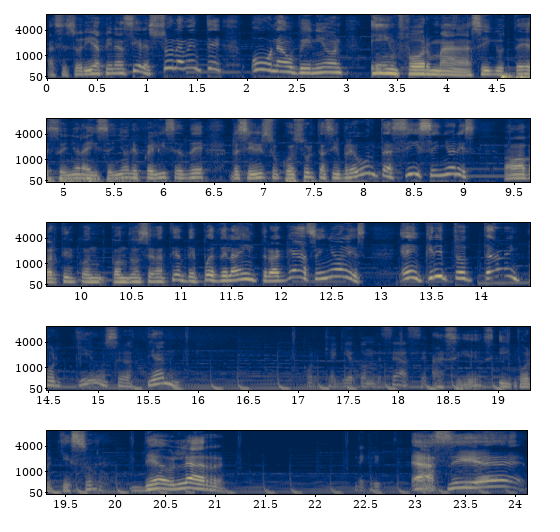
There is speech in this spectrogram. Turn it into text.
asesoría financiera, es solamente una opinión informada. Así que ustedes, señoras y señores, felices de recibir sus consultas y preguntas. Sí, señores, vamos a partir con, con don Sebastián después de la intro acá, señores, en Crypto Time. ¿Por qué, don Sebastián? Porque aquí es donde se hace. Así es, y porque es hora de hablar de cripto. Así es.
